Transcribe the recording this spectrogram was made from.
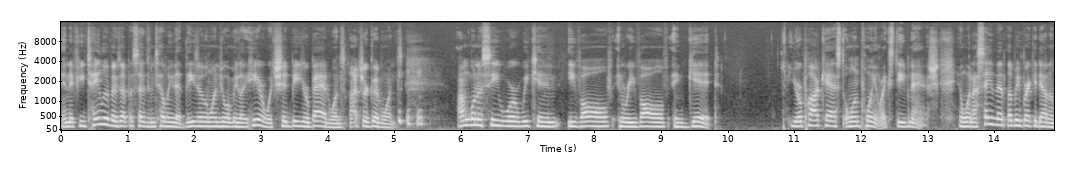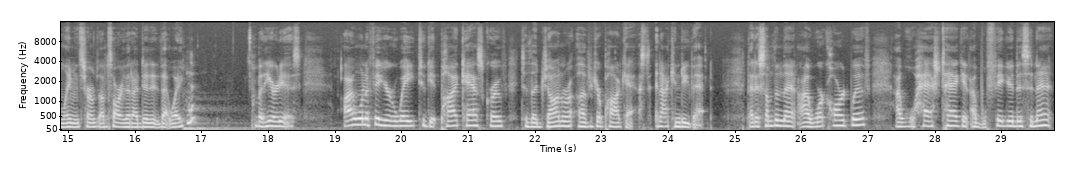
And if you tailor those episodes and tell me that these are the ones you want me to hear, which should be your bad ones, not your good ones, I'm going to see where we can evolve and revolve and get your podcast on point like Steve Nash. And when I say that, let me break it down in layman's terms. I'm sorry that I did it that way. No. But here it is. I want to figure a way to get podcast growth to the genre of your podcast, and I can do that. That is something that I work hard with. I will hashtag it, I will figure this and that.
